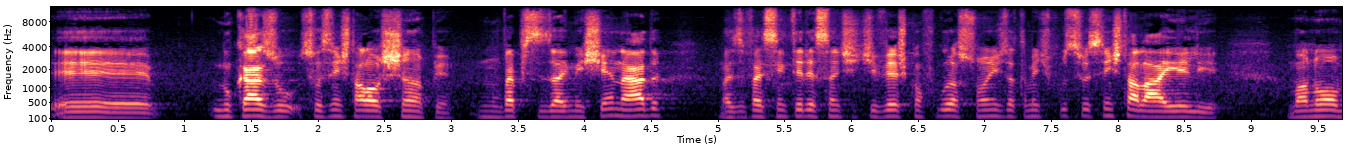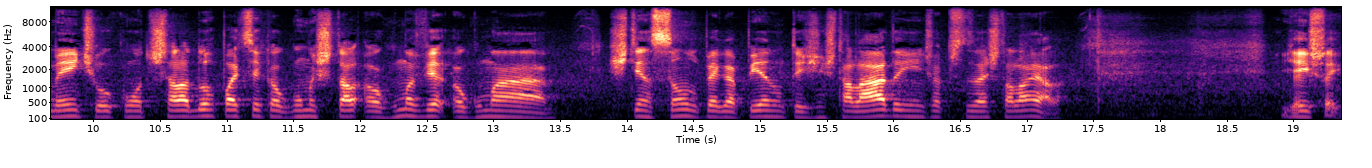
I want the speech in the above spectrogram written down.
É, no caso, se você instalar o Champ, não vai precisar mexer em nada, mas vai ser interessante te ver as configurações exatamente se você instalar ele manualmente ou com outro instalador, pode ser que alguma, alguma, alguma extensão do PHP não esteja instalada e a gente vai precisar instalar ela. E é isso aí.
